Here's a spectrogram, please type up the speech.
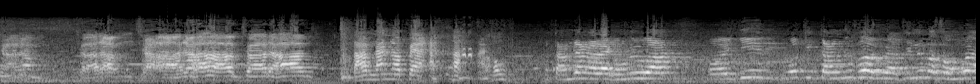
ชาดำชาดำชาดำชาดำตามนั้นนะแปะเอาตามนั่งอะไรของลือวะโอ้ยยี่รถกินตังค์ลือเพิ่มแบบที่ลือมาส่งว่า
